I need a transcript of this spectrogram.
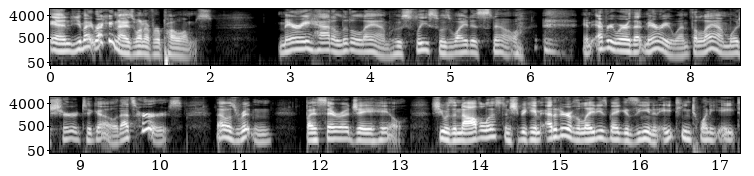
and you might recognize one of her poems. Mary had a little lamb whose fleece was white as snow, and everywhere that Mary went, the lamb was sure to go. That's hers. That was written by Sarah J. Hale. She was a novelist and she became editor of the Ladies Magazine in 1828.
